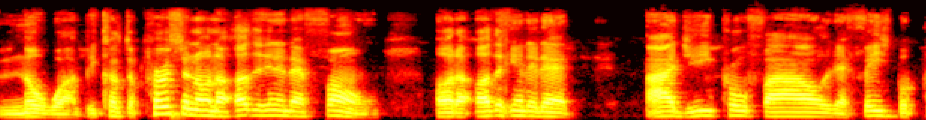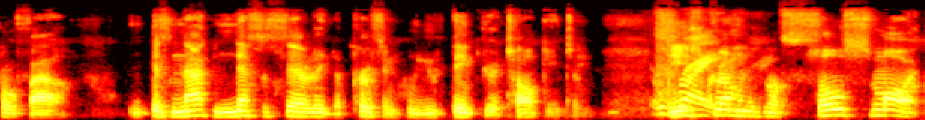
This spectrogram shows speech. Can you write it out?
no one because the person on the other end of that phone or the other end of that IG profile or that Facebook profile is not necessarily the person who you think you're talking to. These right. criminals are so smart;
